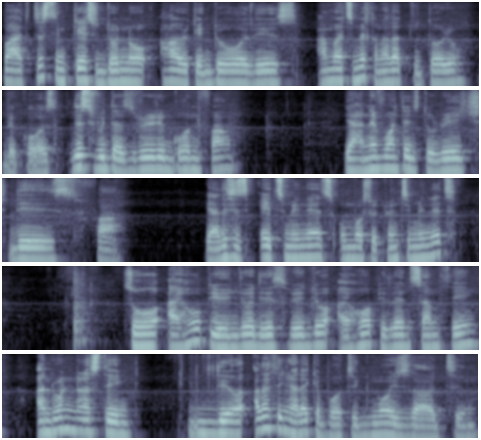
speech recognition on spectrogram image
But just in case you don't know how you can do all this, I might make another tutorial because this video has really gone far. Yeah, I never wanted to reach this far. Yeah, this is 8 minutes, almost to 20 minutes. So I hope you enjoyed this video. I hope you learned something. And one last thing, the other thing I like about Tigmo is that um,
